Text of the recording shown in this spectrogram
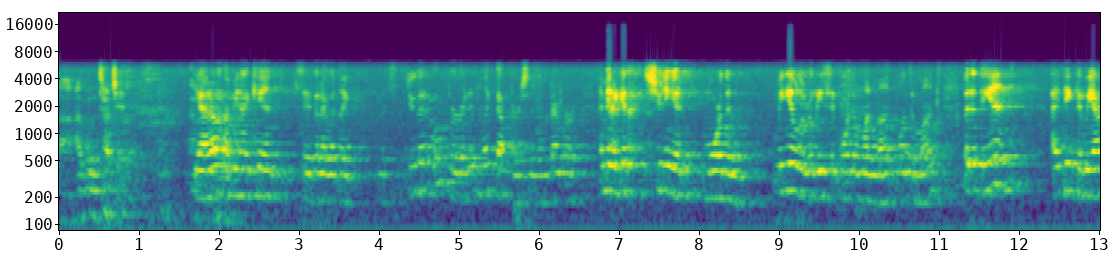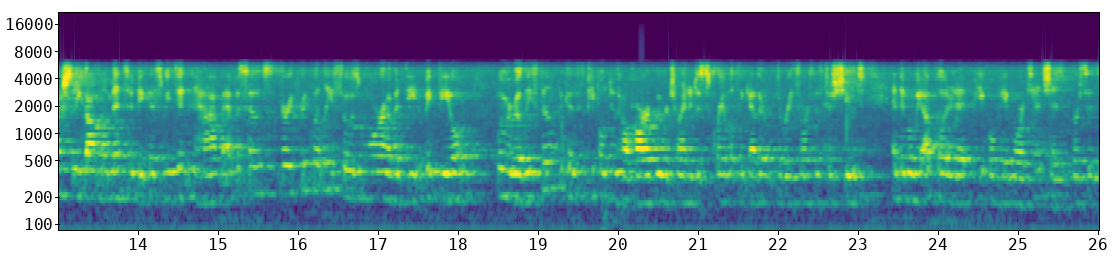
uh, I wouldn't touch it. Yeah, I don't, I mean, I can't say that I would like, let's do that over, I didn't like that person or whatever. I mean, I guess shooting it more than, being able to release it more than one month, once a month. But at the end, I think that we actually got momentum because we didn't have episodes very frequently, so it was more of a de- big deal when we released them because people knew how hard we were trying to just scramble together the resources to shoot. And then when we uploaded it, people paid more attention versus,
